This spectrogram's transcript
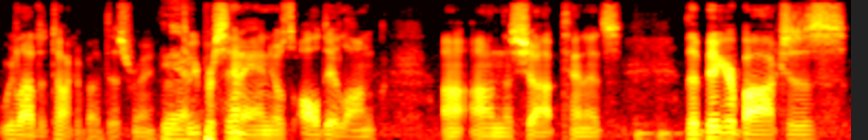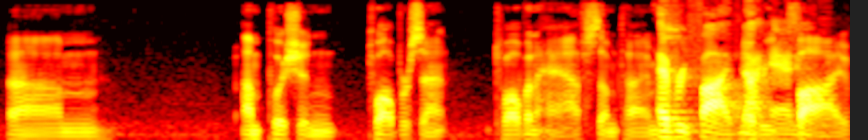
We're allowed to talk about this, right? Yeah. Three percent annuals all day long uh, on the shop tenants. The bigger boxes, um, I'm pushing twelve percent, twelve and a half sometimes. Every five, not every five.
